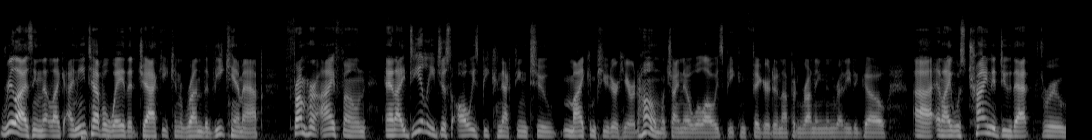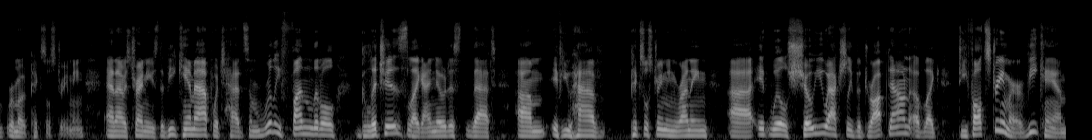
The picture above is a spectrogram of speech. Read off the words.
realizing that, like, I need to have a way that Jackie can run the VCam app from her iPhone and ideally just always be connecting to my computer here at home, which I know will always be configured and up and running and ready to go. Uh, and I was trying to do that through remote pixel streaming. And I was trying to use the VCam app, which had some really fun little glitches. Like I noticed that um, if you have pixel streaming running, uh, it will show you actually the drop down of like default streamer, VCam,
